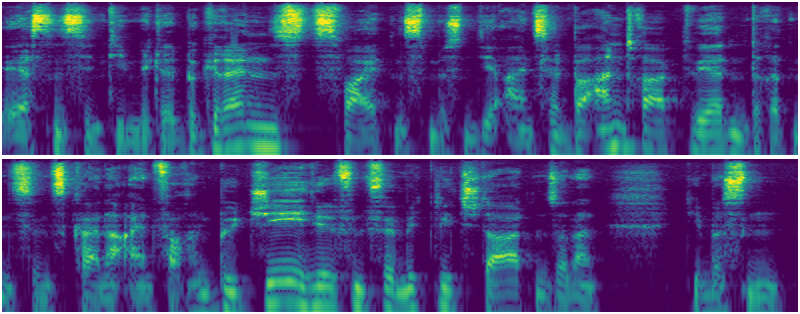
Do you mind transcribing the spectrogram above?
Erstens sind die Mittel begrenzt, zweitens müssen die einzeln beantragt werden, drittens sind es keine einfachen Budgethilfen für Mitgliedstaaten, sondern die müssen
